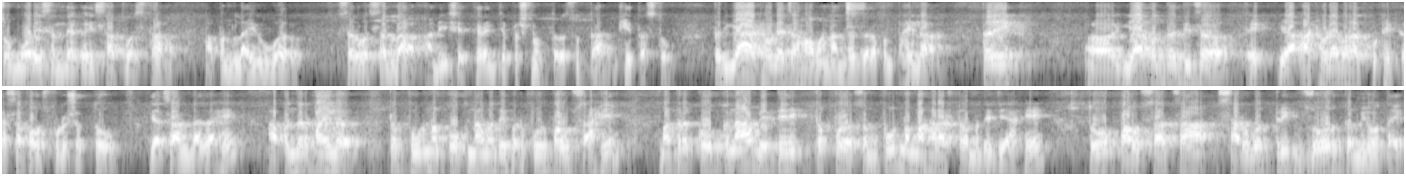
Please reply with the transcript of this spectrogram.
सोमवारी संध्याकाळी सात वाजता आपण लाईव्हवर सर्व सल्ला आणि शेतकऱ्यांचे प्रश्नोत्तरं सुद्धा घेत असतो. तर या आठवड्याचा हवामान अंदाज जर आपण पाहिला तर एक या पद्धतीचं एक या आठवड्याभरात कुठे कसा पाऊस पडू शकतो याचा अंदाज आहे. आपण जर पाहिलं तर पूर्ण कोकणामध्ये भरपूर पाऊस आहे. मात्र कोकणा व्यतिरिक्त प संपूर्ण महाराष्ट्रामध्ये जे आहे तो पावसाचा सार्वत्रिक जोर कमी होत आहे.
